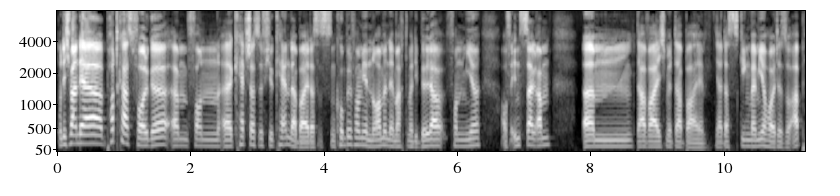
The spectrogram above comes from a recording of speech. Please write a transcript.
Und ich war in der Podcast-Folge ähm, von äh, Catch Us If You Can dabei. Das ist ein Kumpel von mir, Norman, der macht immer die Bilder von mir auf Instagram. Ähm, da war ich mit dabei. Ja, das ging bei mir heute so ab.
